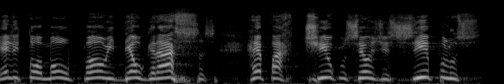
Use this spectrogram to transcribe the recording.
ele tomou o pão e deu graças, repartiu com seus discípulos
